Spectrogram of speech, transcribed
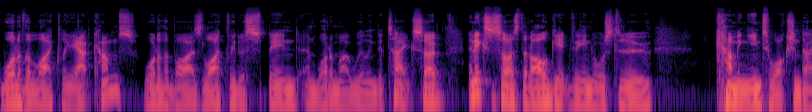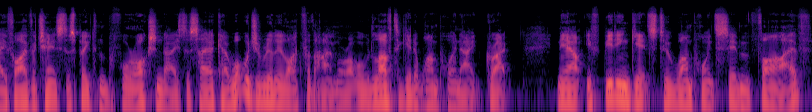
what are the likely outcomes, what are the buyers likely to spend, and what am I willing to take. So, an exercise that I'll get vendors to do coming into auction day, if I have a chance to speak to them before auction day, is to say, okay, what would you really like for the home? All right, we would love to get at 1.8. Great. Now, if bidding gets to 1.75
